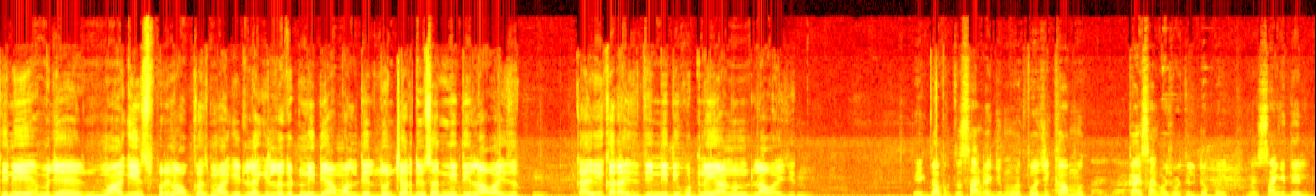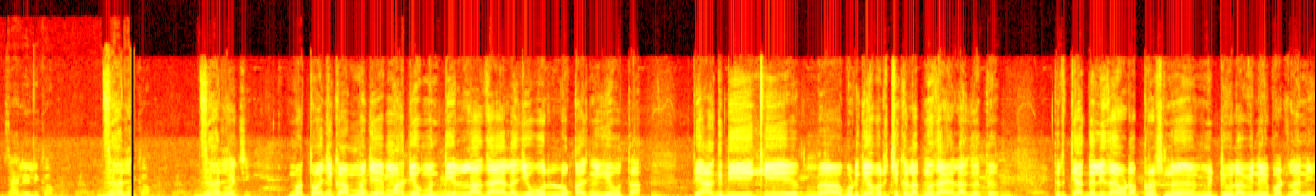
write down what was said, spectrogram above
तिने म्हणजे मागीचपर्यंत अवकाश मागितला की लगेच निधी आम्हाला दिला दोन चार दिवसात निधी लावायचं. काही करायचं ती निधी कुठनंही आणून लावायची. एकदा फक्त सांगा की महत्वाची कामं काय सांगायची वाटेल? डबल म्हणजे सांगितलेली झालेली कामं. झाली कामं. झाली महत्त्वाची. महत्त्वाची काम म्हणजे महादेव मंदिरला जायला जे वर लोकांनी हे होता ते अगदी की म, गुडघ्यावर चिखलातनं जायला लागतं. तर त्या गलीचा एवढा प्रश्न मिटवला विनय पाटलांनी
